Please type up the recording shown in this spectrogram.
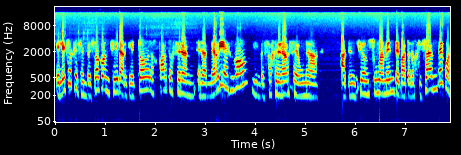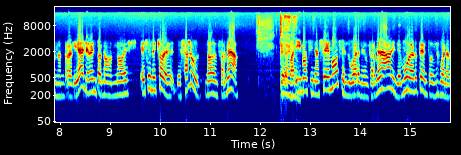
el hecho es que se empezó a considerar que todos los partos eran, eran de riesgo y empezó a generarse una atención sumamente patologizante, cuando en realidad el evento no, no es, es un hecho de, salud, no de enfermedad. Pero parimos y nacemos en lugar de enfermedad y de muerte, entonces bueno,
